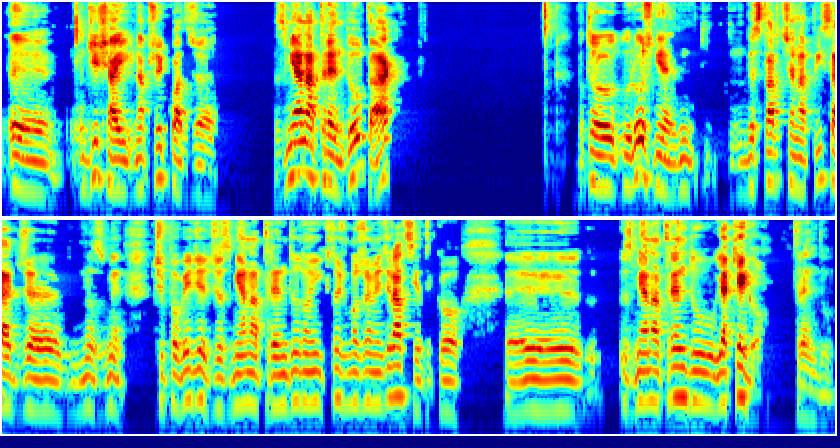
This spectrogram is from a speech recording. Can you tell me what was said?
yy, dzisiaj na przykład, że zmiana trendu, tak? Bo to różnie wystarczy napisać, że no, czy powiedzieć, że zmiana trendu, no i ktoś może mieć rację, tylko yy, zmiana trendu jakiego trendu?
